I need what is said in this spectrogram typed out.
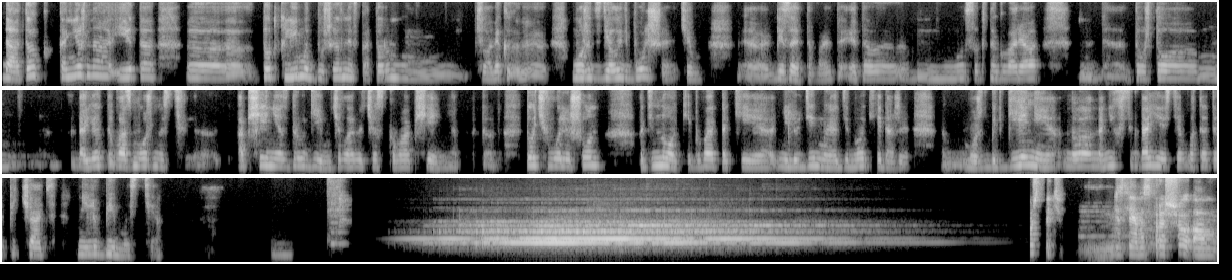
Да, то, конечно, и это э, тот климат душевный, в котором человек э, может сделать больше, чем э, без этого. Это, это ну, собственно говоря, то, что дает возможность э, общения с другим, человеческого общения. То, чего лишен одинокий. Бывают такие нелюдимые, одинокие, даже, может быть, гении, но на них всегда есть вот эта печать нелюбимости. Может быть, если я вас спрошу о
